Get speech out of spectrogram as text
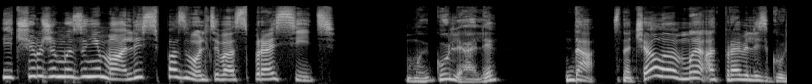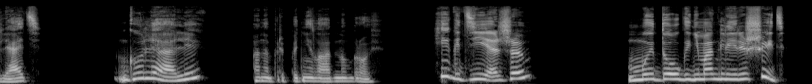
«И чем же мы занимались, позвольте вас спросить?» «Мы гуляли». «Да, сначала мы отправились гулять». «Гуляли?» Она приподняла одну бровь. «И где же?» Мы долго не могли решить.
